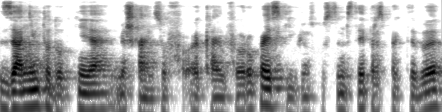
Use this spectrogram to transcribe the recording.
zanim to dotknie mieszkańców krajów europejskich. W związku z tym, z tej perspektywy,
